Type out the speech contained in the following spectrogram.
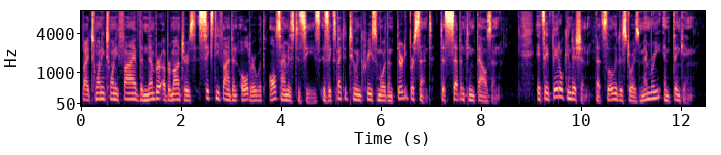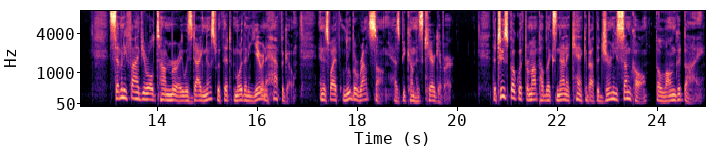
By 2025, the number of Vermonters 65 and older with Alzheimer's disease is expected to increase more than 30% to 17,000. It's a fatal condition that slowly destroys memory and thinking. 75 year old Tom Murray was diagnosed with it more than a year and a half ago, and his wife Luba Routsong has become his caregiver. The two spoke with Vermont Public's Nina Keck about the journey some call the long goodbye.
